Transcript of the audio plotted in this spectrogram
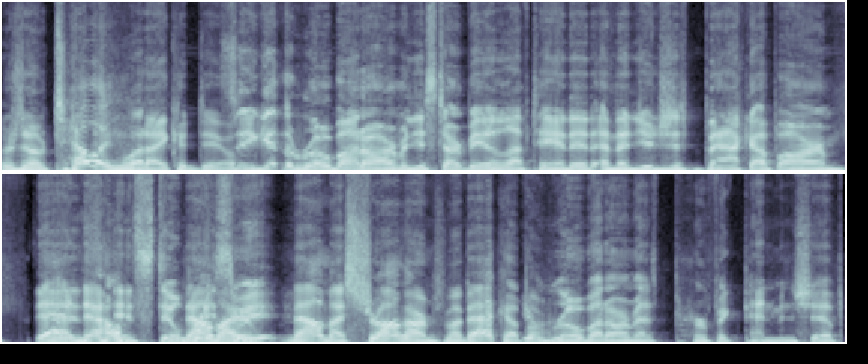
there's no telling what I could do. So you get the robot arm and you start being left-handed, and then you just backup arm. yeah, is, now it's still now pretty my sweet. now my strong arm's my backup Your arm. robot arm has perfect penmanship.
